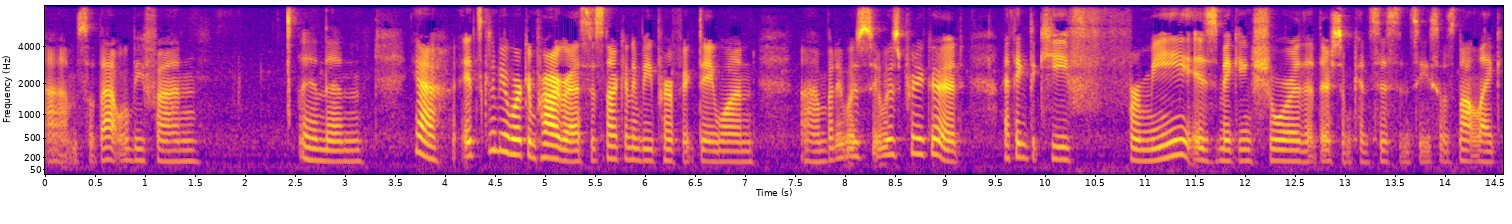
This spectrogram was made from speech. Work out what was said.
um, so that will be fun. And then, yeah, it's going to be a work in progress. It's not going to be perfect day one, um, but it was it was pretty good. I think the key. F- for me is making sure that there's some consistency. So it's not like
